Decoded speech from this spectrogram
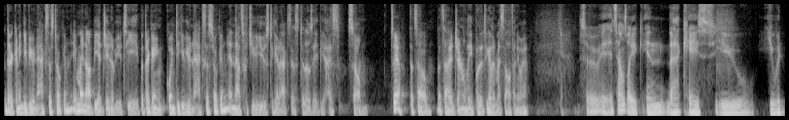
they're going to give you an access token. It might not be a JWT, but they're going, going to give you an access token, and that's what you use to get access to those APIs. So, so yeah, that's how that's how I generally put it together myself, anyway. So it sounds like in that case, you you would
